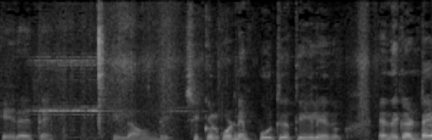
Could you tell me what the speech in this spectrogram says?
హెయిర్ అయితే ఇలా ఉంది. చిక్కులు కూడా నేను పూర్తిగా తీయలేదు. ఎందుకంటే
